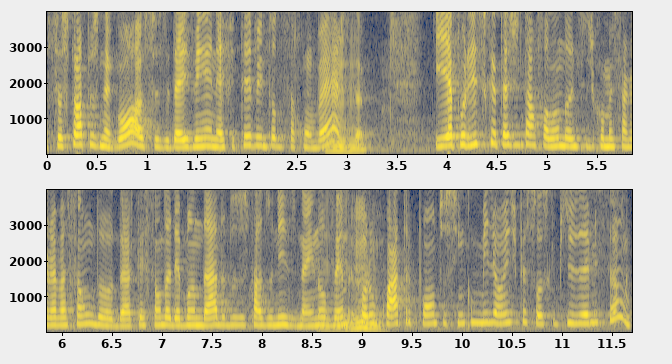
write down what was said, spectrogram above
seus próprios negócios, e daí vem a NFT, vem toda essa conversa. E é por isso que até a gente estava falando antes de começar a gravação do- da questão da debandada dos Estados Unidos. Né? Em novembro foram 4,5 milhões de pessoas que pediram demissão.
